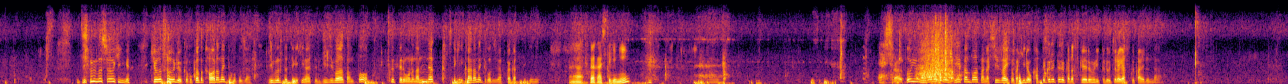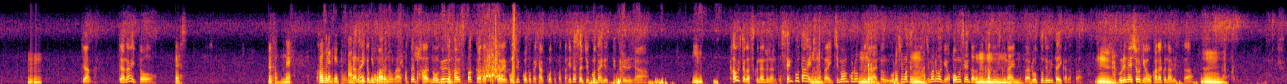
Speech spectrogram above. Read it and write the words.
自分の商品が競争力他と変わらないってことじゃん。自分たちが避難してるジジバーさんと作ってるもの何ら価値的に変わらないってことじゃん、付加価値的に。ああ、付加価値的に？よしだからそういう村のさじいさんばあさんが資材とか肥料買ってくれてるからスケールメリットでうちら安く買えるんだから。うん。じゃじゃないと、あるかもね。数が出てる。じゃないと困るのが、例えばは農業用ハウスパッカーだってこれ50個とか100個とかさ、下手したら10個単位で売ってくれるじゃん。うん。買う人が少なくなると1000個単位とかさ、1万個ロットじゃないと卸しませんとか始まるわけよ。ホームセンターだって数少ないとさ、ロットで売りたいからさ、うん。売れない商品は置かなくなるしさ、うん。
